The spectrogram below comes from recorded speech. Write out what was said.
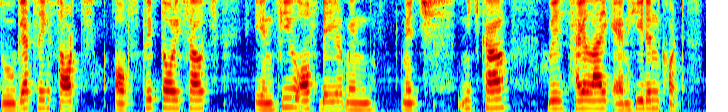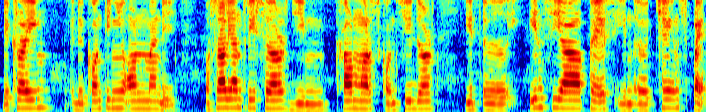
to gathering sorts of crypto results in view of their mechanical with highlight and hidden code, declaring the continue on Monday. Australian treasurer Jim Chalmers considered it a initial phase in a change plan.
